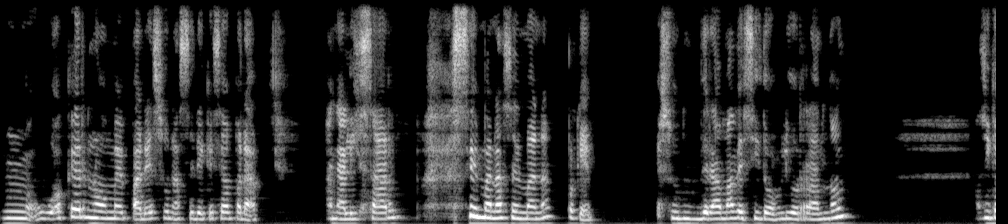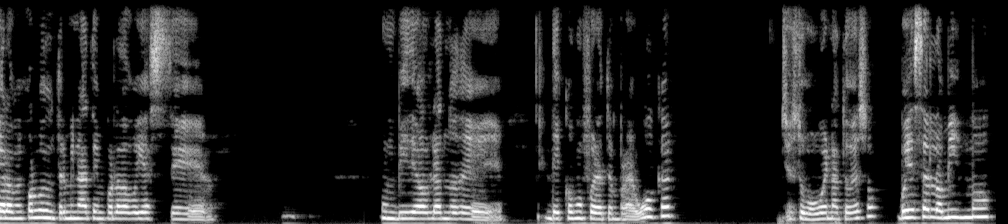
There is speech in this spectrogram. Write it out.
mm, Walker no me parece una serie que sea para analizar semana a semana, porque es un drama de CW random. Así que a lo mejor cuando termine la temporada voy a hacer un video hablando de, de cómo fue la temporada de Walker. Si estuvo buena todo eso. Voy a hacer lo mismo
